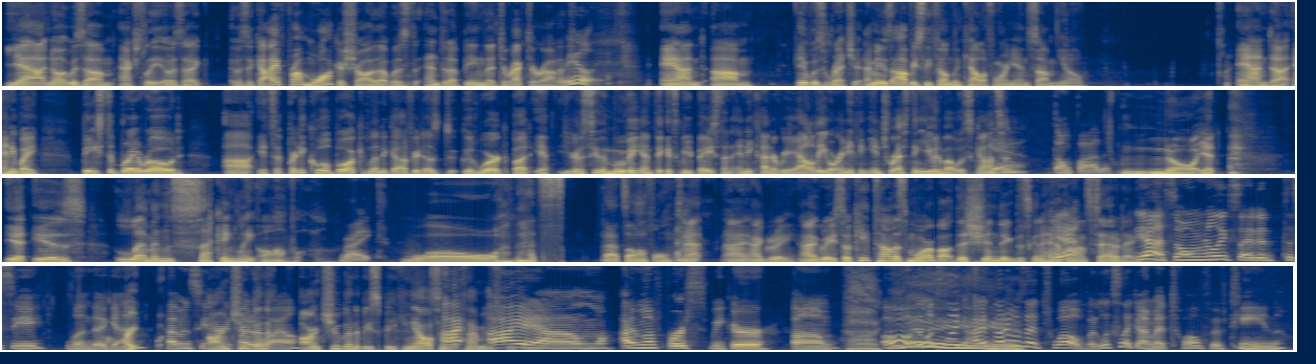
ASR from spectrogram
Yeah, no, it was um actually it was a it was a guy from Waukesha that was ended up being the director on it. Really? and um, it was wretched. I mean, it was obviously filmed in California and some, you know. And uh, anyway, Beast of Bray Road. Uh, it's a pretty cool book, and Linda Godfrey does good work. But if you're going to see the movie and think it's going to be based on any kind of reality or anything interesting, even about Wisconsin, Yeah. Don't bother. no, it it is lemon suckingly awful. Right. Whoa, that's that's awful. I, I I agree. I agree. So keep telling us more about this shindig that's going to happen Yeah. on Saturday. Yeah. So I'm really excited to see Linda again. Haven't seen her in Aren't you quite a gonna while. Aren't you going to be speaking, Allison? What I, time are you speaking? I am. I'm the first speaker Um, oh, it looks like I thought it was at 12, but it looks like I'm at 12:15.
